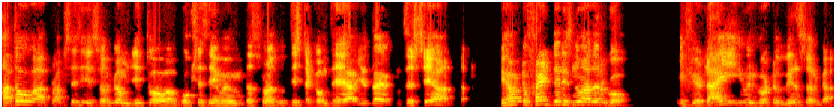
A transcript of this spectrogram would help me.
Hatova prapsasi swargam jitvava bhokshasemam tasmat uttishtakamteya yudhaya kutashchaya You have to fight, there is no other go. If you die, you will go to Virswarga.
